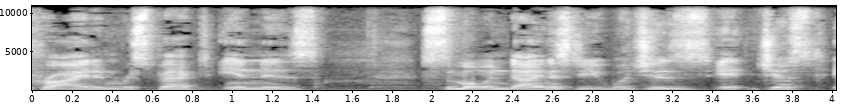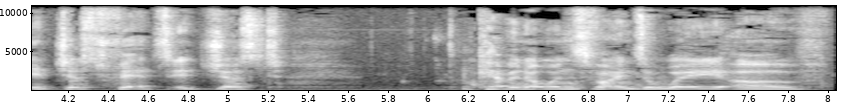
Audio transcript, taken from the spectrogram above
pride and respect in his Samoan dynasty, which is it just it just fits. It just Kevin Owens finds a way of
